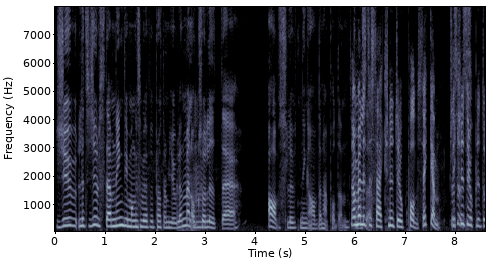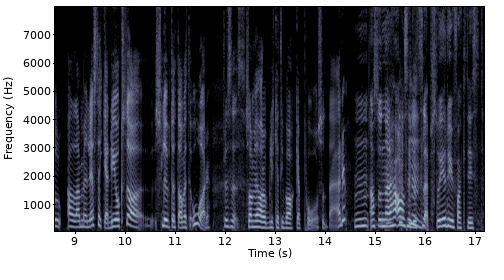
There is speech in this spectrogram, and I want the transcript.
Jul, lite julstämning, det är många som vill att vi pratar om julen. Men också lite avslutning av den här podden. Ja men lite säga. så här knyter ihop poddsäcken. Precis. Vi knyter ihop lite alla möjliga säckar. Det är också slutet av ett år Precis. som vi har att blicka tillbaka på och sådär. Mm, alltså när det här avsnittet släpps då är det ju faktiskt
